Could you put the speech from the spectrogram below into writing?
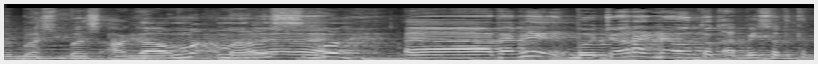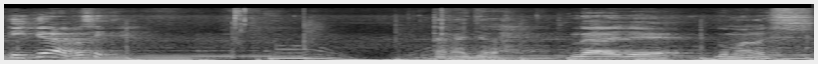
Bahas-bahas agama males gue. Eh, tapi bocoran ya untuk episode ketiga apa sih? Ntar aja lah. Ntar aja ya. Gue males.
